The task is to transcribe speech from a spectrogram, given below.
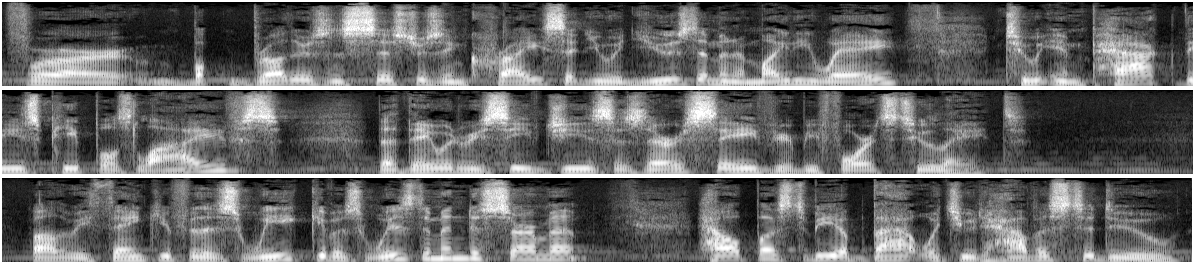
for our b- brothers and sisters in Christ that you would use them in a mighty way to impact these people's lives, that they would receive Jesus as their Savior before it's too late. Father, we thank you for this week. Give us wisdom and discernment. Help us to be about what you'd have us to do,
